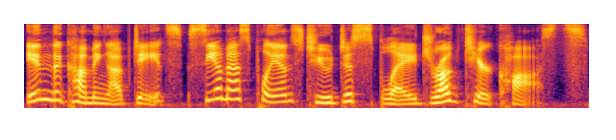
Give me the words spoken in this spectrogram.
In the coming updates, CMS plans to display drug tier costs,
